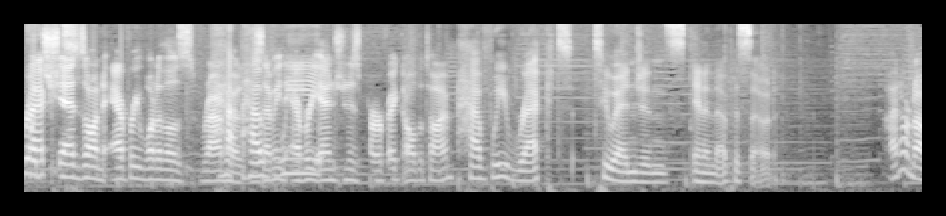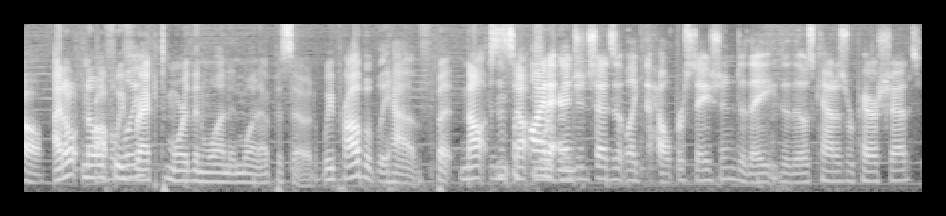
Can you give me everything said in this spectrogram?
we I put sheds on every one of those roundhouses? Does that mean every engine is perfect all the time? have we wrecked two engines in an episode? I don't know. I don't know if we've wrecked more than one in one episode. We probably have, but not. Does this not apply to than- engine sheds at like the helper station? Do they do those count as repair sheds?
